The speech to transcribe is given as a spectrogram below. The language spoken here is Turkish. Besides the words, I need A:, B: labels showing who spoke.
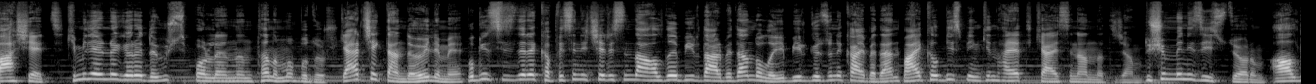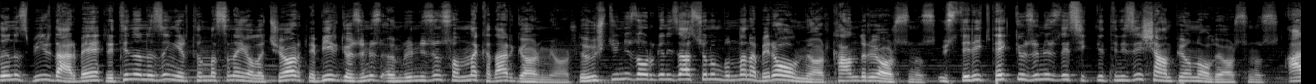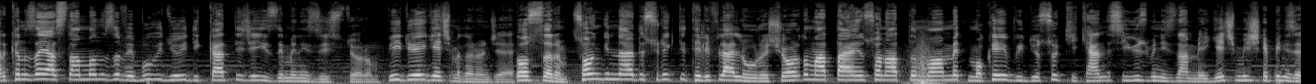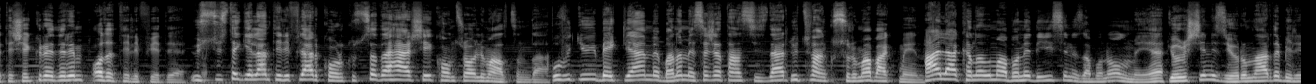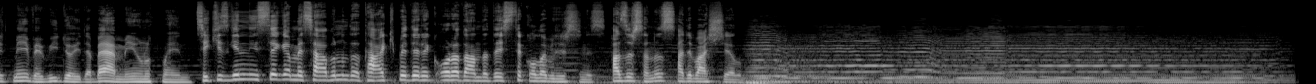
A: Vahşet. Kimilerine göre dövüş sporlarının tanımı budur. Gerçekten de öyle mi? Bugün sizlere kafesin içerisinde aldığı bir darbeden dolayı bir gözünü kaybeden Michael Bisping'in hayat hikayesini anlatacağım. Düşünmenizi istiyorum. Aldığınız bir darbe retinanızın yırtılmasına yol açıyor ve bir gözünüz ömrünüzün sonuna kadar görmüyor. Dövüştüğünüz organizasyonun bundan haberi olmuyor. Kandırıyorsunuz. Üstelik tek gözünüzle sikletinizin şampiyonu oluyorsunuz. Arkanıza yaslanmanızı ve bu videoyu dikkatlice izlemenizi istiyorum. Videoya geçmeden önce dostlarım son günlerde sürekli teliflerle uğraşıyordum. Hatta en son attığım Muhammed Mokayev videosu ki kendisi 100 bin izlenmeyi geçmiş. Hepinize teşekkür ederim. O da telif yedi. Üst üste gelen telifler korkutsa da her şey kontrolüm altında. Bu videoyu bekleyen ve bana mesaj atan sizler lütfen kusuruma bakmayın. Hala kanalıma abone değilseniz abone olmayı, görüşlerinizi yorumlarda belirtmeyi ve videoyu da beğenmeyi unutmayın. Sekizgenin Instagram hesabını da takip ederek oradan da destek olabilirsiniz. Hazırsanız hadi başlayalım.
